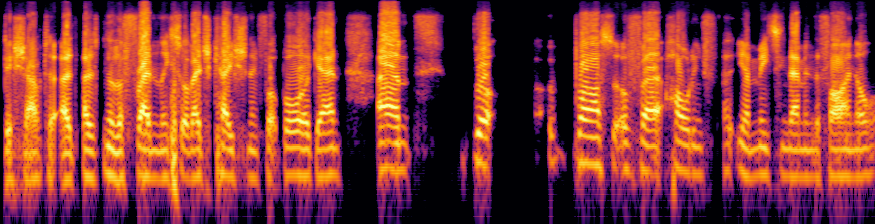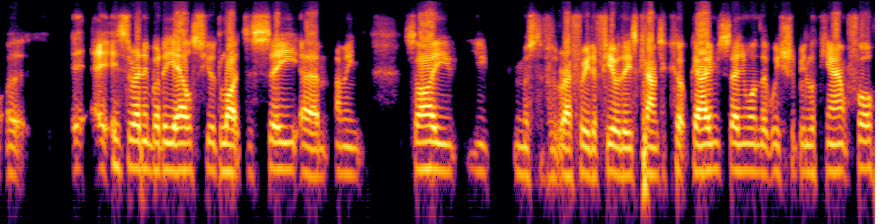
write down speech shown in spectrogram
dish out a, a, another friendly sort of education in football again. Um, but bar sort of uh, holding, uh, you know, meeting them in the final. Uh, is there anybody else you'd like to see? Um, I mean, so you, you must have refereed a few of these county cup games. Anyone that we should be looking out for?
